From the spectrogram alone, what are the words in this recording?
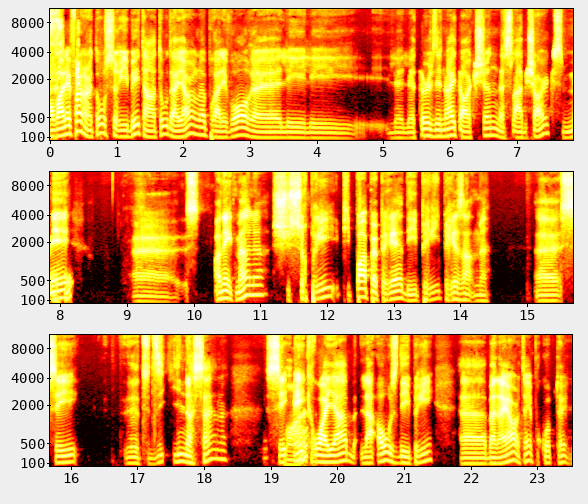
on va aller faire un tour sur eBay tantôt d'ailleurs pour aller voir euh, les, les, le, Thursday Night Auction de Slab Sharks. Mais mhm. euh, honnêtement, là, je suis surpris, puis pas à peu près des prix présentement. C'est, tu dis innocent, c'est incroyable la hausse des prix. Euh, ben d'ailleurs, pourquoi peut-être.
